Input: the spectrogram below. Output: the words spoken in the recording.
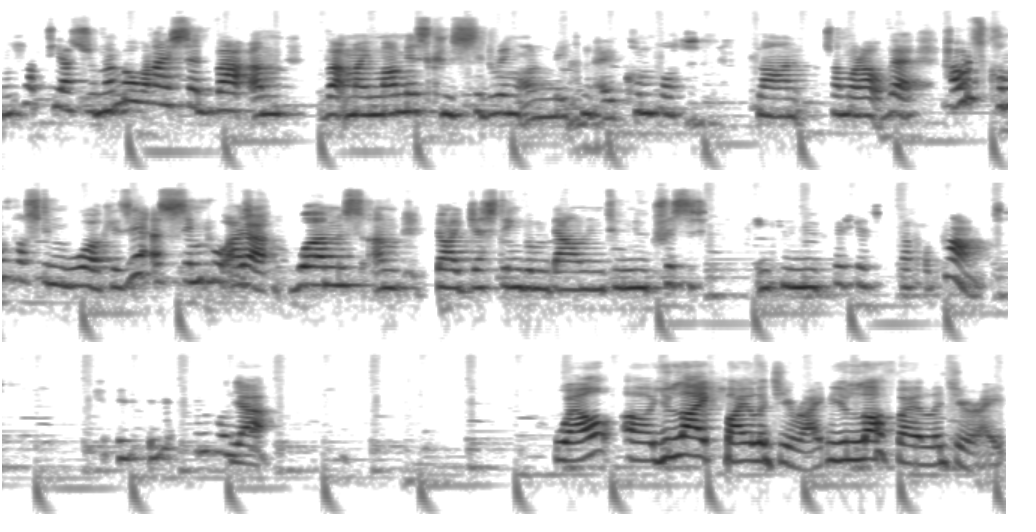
in fact, yes. Remember when I said that um that my mum is considering on making a compost plant somewhere out there? How does composting work? Is it as simple as yeah. worms um digesting them down into nutritious into nutritious stuff for plants? Is, is it simple? yeah. Well, uh, you like biology, right? You love biology, right?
